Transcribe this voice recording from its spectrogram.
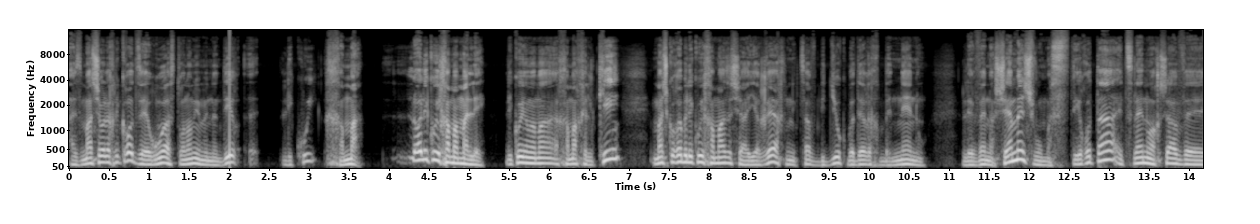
אז מה שהולך לקרות זה אירוע אסטרונומי נדיר, אה, ליקוי חמה. לא ליקוי חמה מלא, ליקוי חמה חלקי. מה שקורה בליקוי חמה זה שהירח ניצב בדיוק בדרך בינינו לבין השמש, והוא מסתיר אותה. אצלנו עכשיו אה,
